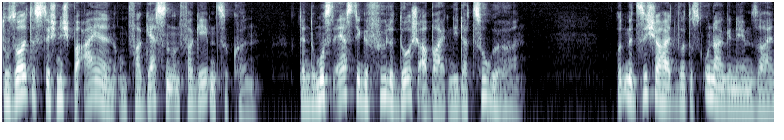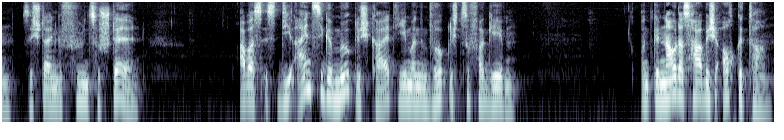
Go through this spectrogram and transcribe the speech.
du solltest dich nicht beeilen, um vergessen und vergeben zu können. Denn du musst erst die Gefühle durcharbeiten, die dazugehören. Und mit Sicherheit wird es unangenehm sein, sich deinen Gefühlen zu stellen. Aber es ist die einzige Möglichkeit, jemandem wirklich zu vergeben. Und genau das habe ich auch getan.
